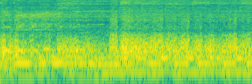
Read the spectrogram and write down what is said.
Voices of the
